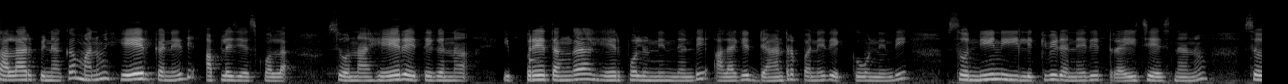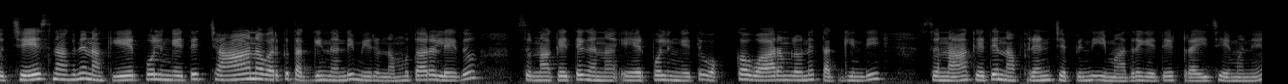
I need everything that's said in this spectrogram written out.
సలారిపోయినాక మనం హెయిర్కి అనేది అప్లై చేసుకోవాలా. సో నా హెయిర్ అయితే కన్నా విపరీతంగా హెయిర్ ఫాల్ ఉన్నిందండి. అలాగే డాండ్రప్ అనేది ఎక్కువ ఉన్నింది. సో నేను ఈ లిక్విడ్ అనేది ట్రై చేసినాను. సో చేసినాకనే నాకు ఎయిర్ పోలింగ్ అయితే చాలా వరకు తగ్గిందండి. మీరు నమ్ముతారో లేదో సో నాకైతే కన్నా ఎయిర్ పోలింగ్ అయితే ఒక్క వారంలోనే తగ్గింది. సో నాకైతే నా ఫ్రెండ్ చెప్పింది ఈ మాదిరిగా అయితే ట్రై చేయమని.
